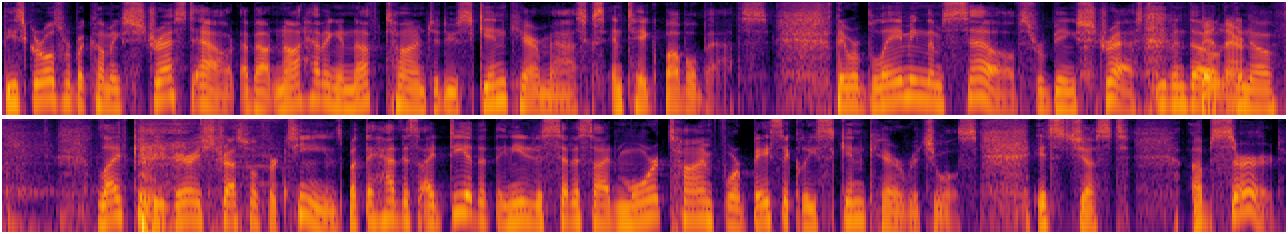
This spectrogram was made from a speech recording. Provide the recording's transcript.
These girls were becoming stressed out about not having enough time to do skincare masks and take bubble baths. They were blaming themselves for being stressed, even though, you know, Life can be very stressful for teens, but they had this idea that they needed to set aside more time for basically skincare rituals. It's just absurd.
